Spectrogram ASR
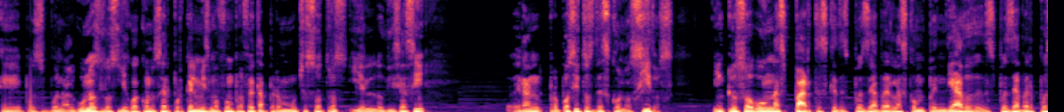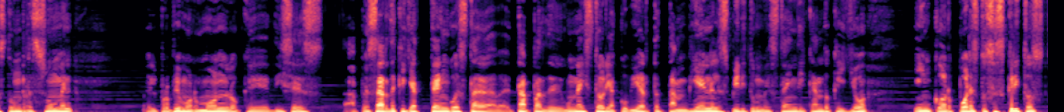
que pues bueno, algunos los llegó a conocer porque él mismo fue un profeta, pero muchos otros, y él lo dice así, eran propósitos desconocidos. Incluso hubo unas partes que después de haberlas compendiado, después de haber puesto un resumen, el propio mormón lo que dice es, a pesar de que ya tengo esta etapa de una historia cubierta, también el espíritu me está indicando que yo incorpore estos escritos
